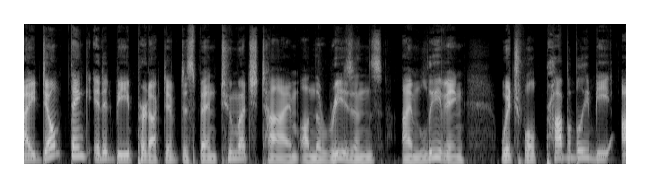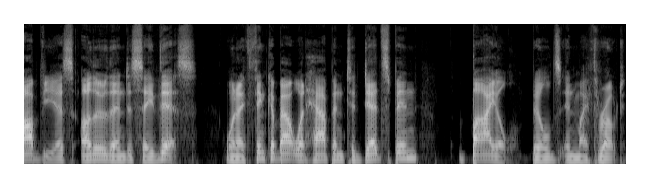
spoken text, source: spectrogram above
I don't think it'd be productive to spend too much time on the reasons I'm leaving, which will probably be obvious other than to say this. When I think about what happened to Deadspin, bile builds in my throat.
